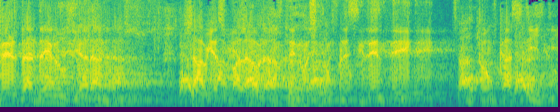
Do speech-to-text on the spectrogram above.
Verdaderos yaranos. Sabias palabras de nuestro presidente Anton Castillo.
